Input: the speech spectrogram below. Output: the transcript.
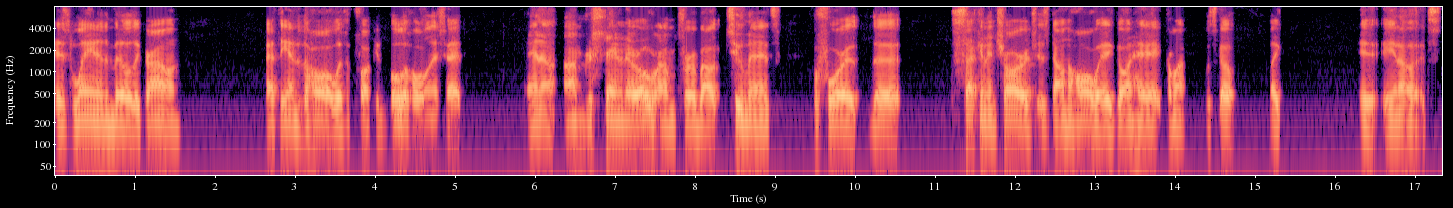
is laying in the middle of the ground at the end of the hall with a fucking bullet hole in his head. And uh, I'm just standing there over him for about two minutes before the second in charge is down the hallway going, hey, come on, let's go it, you know, it's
